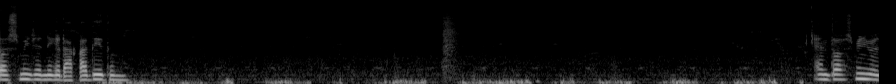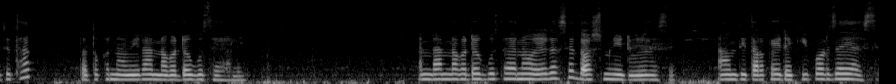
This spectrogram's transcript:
দশ মিনিটের দিকে ঢাকা দিয়ে দেবো। দশ মিনিট হতে থাক, ততক্ষণ আমি রান্নাঘরটা গুছাই হালাই রান্নাঘরটা গুছানো হয়ে গেছে, দশ মিনিট হয়ে গেছে। আনতি তরকারিটা কি পর্যায়ে আছে?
